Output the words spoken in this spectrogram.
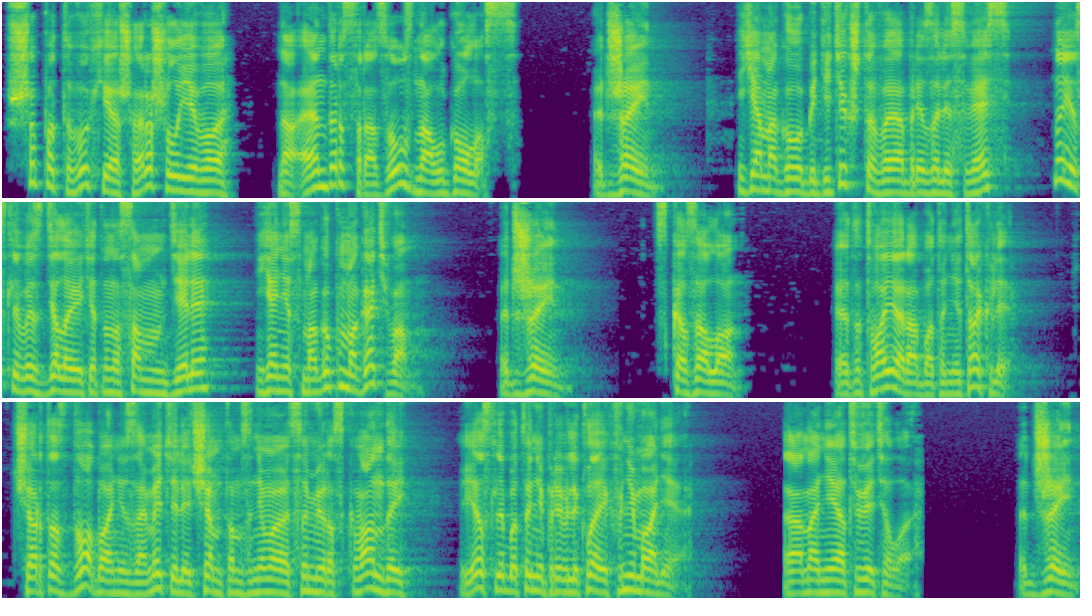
Шепот в ухе ошарашил его, но Эндер сразу узнал голос. «Джейн, я могу убедить их, что вы обрезали связь, но если вы сделаете это на самом деле, я не смогу помогать вам». «Джейн», — сказал он, — «это твоя работа, не так ли? Чёрта с два бы они заметили, чем там занимаются Мира с Квандой, если бы ты не привлекла их внимание». Она не ответила. «Джейн,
